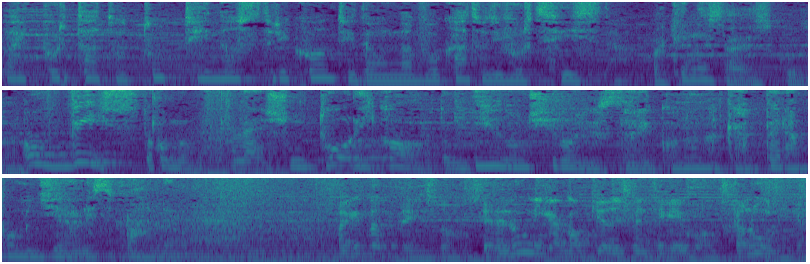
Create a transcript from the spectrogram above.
Hai portato tutti i nostri conti da un avvocato divorzista. Ma che ne sai, scusa? Ho visto come un flash un tuo ricordo. Io non ci voglio stare con una che appena può mi gira le spalle. Ma che va preso? Siete l'unica coppia decente che io conosco, l'unica.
